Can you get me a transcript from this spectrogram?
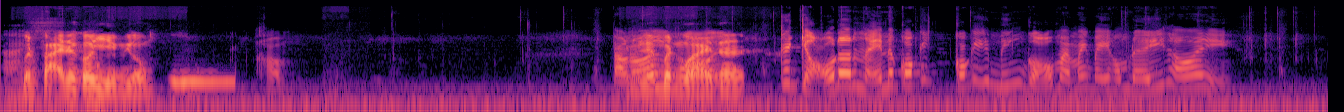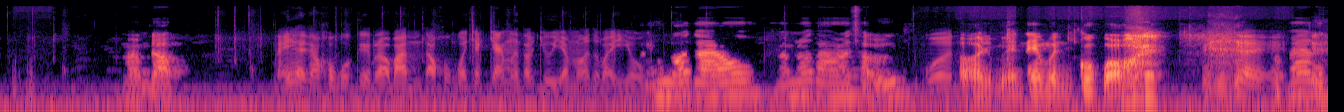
À, Bên phải đó có gì không Dũng? không. Tao nói lấy bên ngoài ta. Cái chỗ đó nãy nó có cái có cái miếng gỗ mà máy bay không để ý thôi. Mà không đập nãy là tao không có cái rờ banh tao không có chắc chắn là tao chưa dám nói tụi bay vô. Mày không nói tao mày không nói tao ra thử. Quên. Ờ mẹ anh em mình cuốc bộ. Má lên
